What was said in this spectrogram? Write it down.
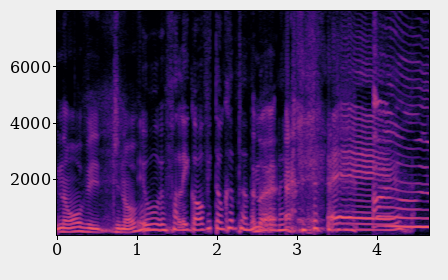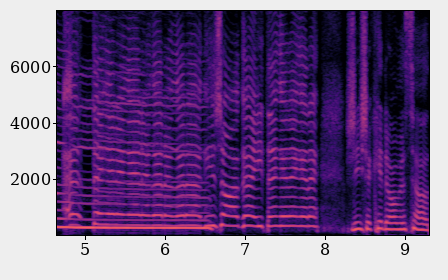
não ouvi de novo. Eu, eu falei igual o Vitão cantando Não, agora, é- né? É. É, joga aí. Gente, aquele homem assim, ó,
